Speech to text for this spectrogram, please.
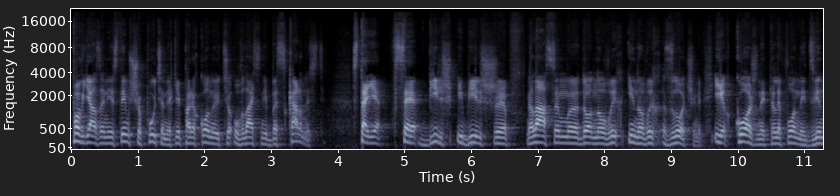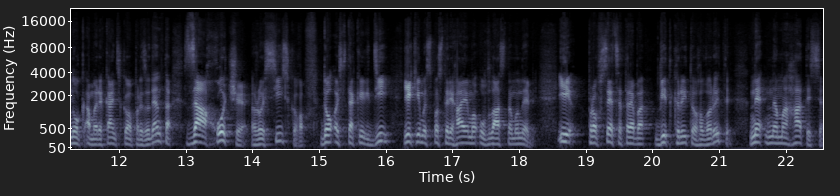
пов'язані з тим, що Путін, який переконується у власній безкарності, стає все більш і більш е, ласим до нових і нових злочинів. І кожний телефонний дзвінок американського президента заохочує російського до ось таких дій, які ми спостерігаємо у власному небі. І про все це треба відкрито говорити, не намагатися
